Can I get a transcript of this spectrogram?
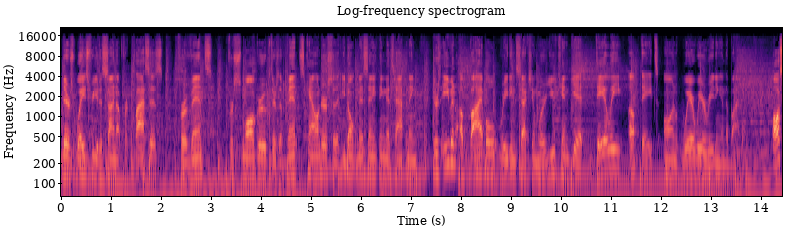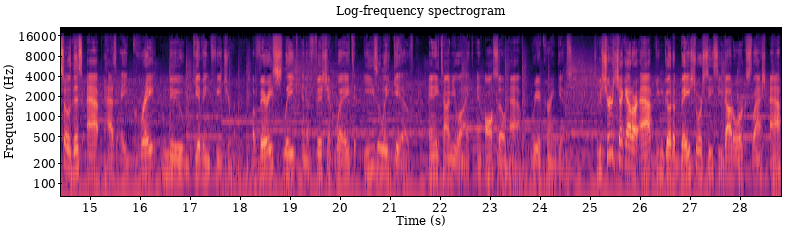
There's ways for you to sign up for classes, for events, for small groups. There's events calendar so that you don't miss anything that's happening. There's even a Bible reading section where you can get daily updates on where we are reading in the Bible. Also, this app has a great new giving feature, a very sleek and efficient way to easily give anytime you like and also have reoccurring gifts. So be sure to check out our app. You can go to bayshorecc.org slash app.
